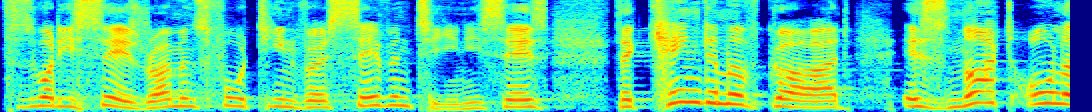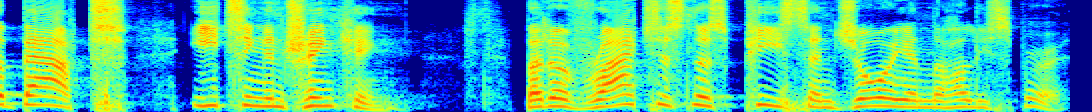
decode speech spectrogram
This is what he says, Romans 14, verse 17. He says, The kingdom of God is not all about eating and drinking, but of righteousness, peace, and joy in the Holy Spirit.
